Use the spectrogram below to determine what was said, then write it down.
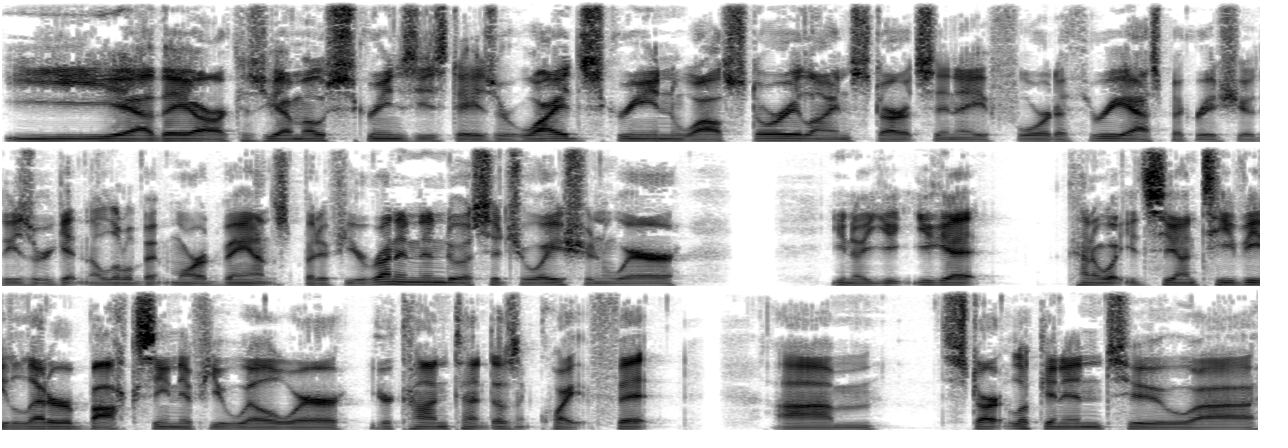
Yeah, they are because yeah, most screens these days are widescreen, while Storyline starts in a four to three aspect ratio. These are getting a little bit more advanced. But if you're running into a situation where, you know, you, you get kind of what you'd see on TV, letterboxing, if you will, where your content doesn't quite fit, um, start looking into uh,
